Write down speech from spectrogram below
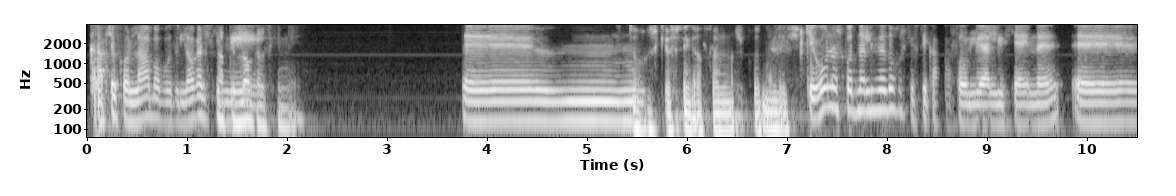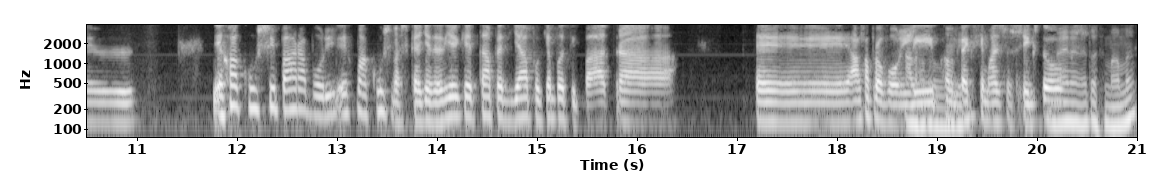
Κάποιο collab από τη local σκηνή. Από τη local σκηνή. Ε, δεν το έχω σκεφτεί καθόλου, να σου πω την αλήθεια. Και εγώ να σου πω την αλήθεια, δεν το έχω σκεφτεί καθόλου. Η αλήθεια είναι. Ε, έχω ακούσει πάρα πολύ. Έχουμε ακούσει βασικά για τα δύο και τα παιδιά από εκεί από την Πάτρα. Ε, Αλφα Προβολή, που είχαμε παίξει μαζί στο Six Ναι, ναι, ναι, το θυμάμαι.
